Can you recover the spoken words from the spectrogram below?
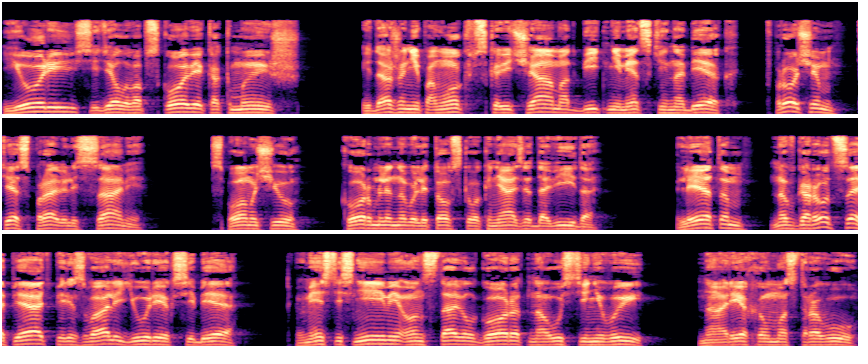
Юрий сидел в Пскове, как мышь, и даже не помог псковичам отбить немецкий набег. Впрочем, те справились сами с помощью кормленного литовского князя Давида. Летом новгородцы опять перезвали Юрия к себе — Вместе с ними он ставил город на устье Невы, на Ореховом острову,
